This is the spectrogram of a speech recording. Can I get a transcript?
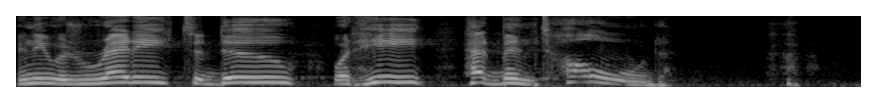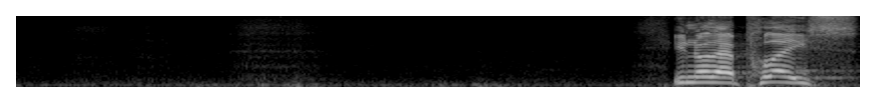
and he was ready to do what he had been told. you know that place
